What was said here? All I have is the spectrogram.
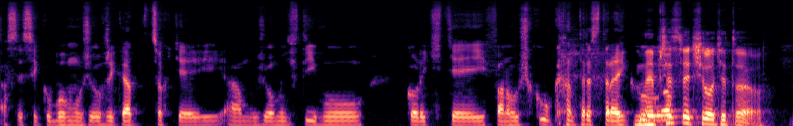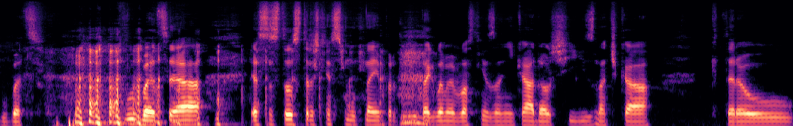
asi si Kubo můžou říkat, co chtějí a můžou mít v týmu kolik chtějí fanoušků Counter-Strike. Nepřesvědčilo tě to, jo? Vůbec. Vůbec. Já, já jsem z toho strašně smutný, protože takhle mi vlastně zaniká další značka, kterou,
